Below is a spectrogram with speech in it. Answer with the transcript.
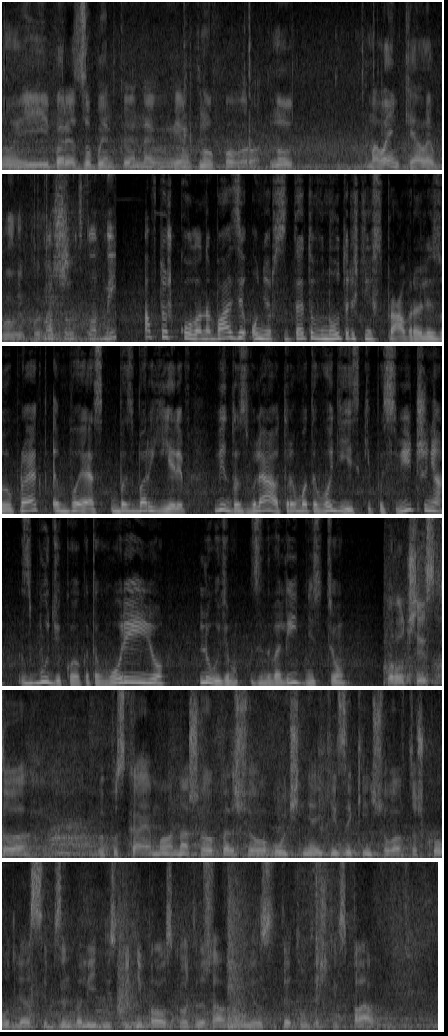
Ну і перед зупинкою не вимкнув поворот. Ну, маленькі, але були поміж. Маршрут складний. Автошкола на базі університету внутрішніх справ реалізує проект МВС без бар'єрів. Він дозволяє отримати водійські посвідчення з будь-якою категорією людям з інвалідністю. Урочисто випускаємо нашого першого учня, який закінчував автошколу для осіб з інвалідністю Дніпровського державного університету внутрішніх справ.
